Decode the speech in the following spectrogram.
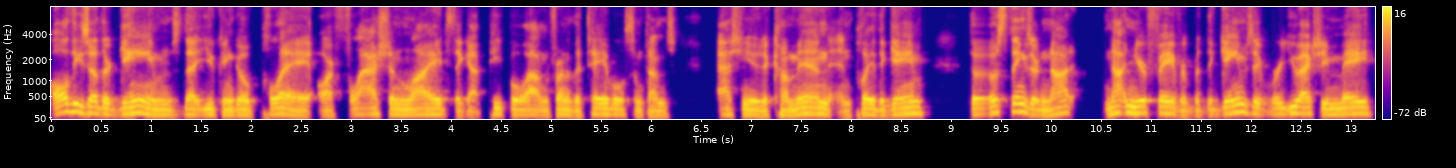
all these other games that you can go play are flashing lights. They got people out in front of the table, sometimes asking you to come in and play the game. Those things are not not in your favor, but the games that where you actually may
